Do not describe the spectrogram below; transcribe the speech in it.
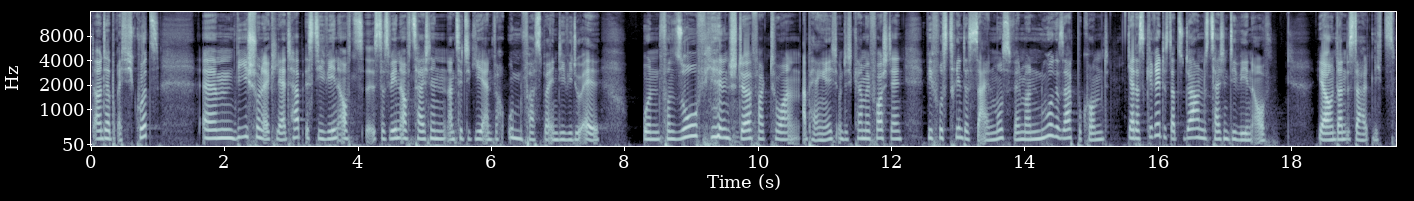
Da unterbreche ich kurz. Ähm, wie ich schon erklärt habe, ist, ist das Venenaufzeichnen an CTG einfach unfassbar individuell und von so vielen Störfaktoren abhängig. Und ich kann mir vorstellen, wie frustrierend das sein muss, wenn man nur gesagt bekommt, ja, das Gerät ist dazu da und es zeichnet die Venen auf. Ja, und dann ist da halt nichts.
